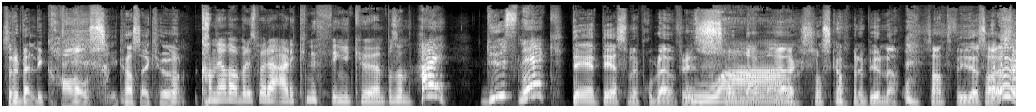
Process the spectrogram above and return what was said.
Så det er veldig kaos i hva som er køen. Kan jeg da bare spørre, er det knuffing i køen på sånn Hei, du snek! Det er det som er problemet. Fordi det er sånn alle slåsskampene begynner. Sant? Fordi det er sånn «Øy,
